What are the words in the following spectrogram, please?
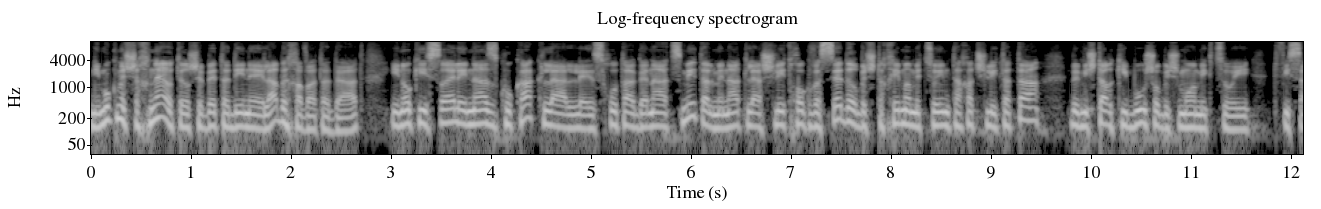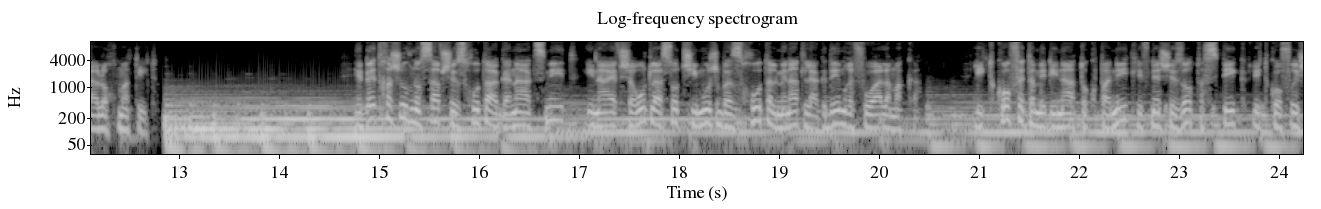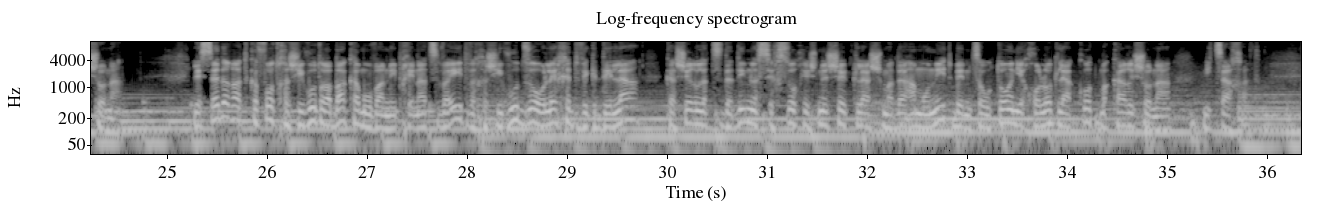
נימוק משכנע יותר שבית הדין העלה בחוות הדעת, הינו כי ישראל אינה זקוקה כלל לזכות ההגנה העצמית על מנת להשליט חוק וסדר בשטחים המצויים תחת שליטתה, במשטר כיבוש או בשמו המקצועי, תפיסה לוחמתית. היבט חשוב נוסף של זכות ההגנה העצמית הינה האפשרות לעשות שימוש בזכות על מנת להקדים רפואה למכה. לתקוף את המדינה התוקפנית לפני שזאת תספיק לתקוף ראשונה. לסדר ההתקפות חשיבות רבה כמובן מבחינה צבאית, וחשיבות זו הולכת וגדלה כאשר לצדדים לסכסוך יש נשק להשמדה המונית, באמצעותו הן יכולות להכות מכה ראשונה ניצחת.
